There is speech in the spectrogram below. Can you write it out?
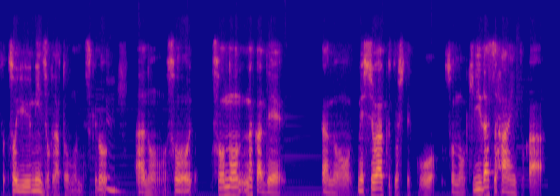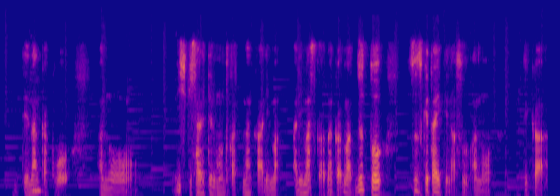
そそういう民族だと思うんですけど、うん。あのそうその中であのメッシュワークとしてこうその切り出す範囲とかでなんかこう、あの意識されてるものとかってなんかあり,、ま、ありますか？なんか、まあ、ずっと続けたいっていうのはそうあのっていうか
